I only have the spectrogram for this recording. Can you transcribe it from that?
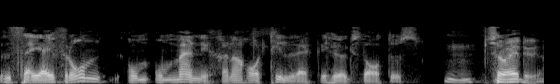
men säga ifrån om, om människorna har tillräckligt hög status. Mm. Så är det ju.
